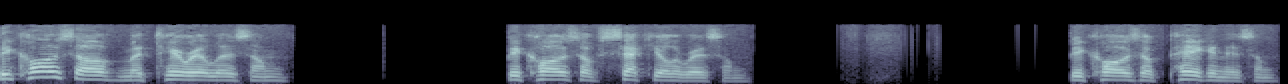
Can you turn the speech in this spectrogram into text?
because of materialism, because of secularism, because of paganism,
